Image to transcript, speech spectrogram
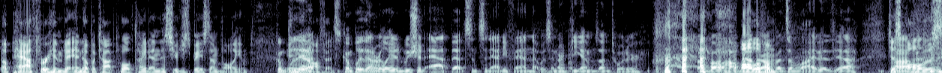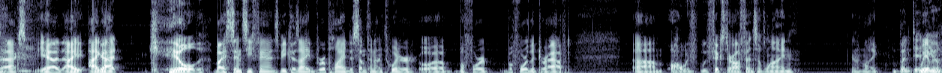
a path for him to end up a top 12 tight end this year just based on volume completely in that offense. Completely unrelated. We should at that Cincinnati fan that was in our DMs on Twitter about how bad All of them? offensive line is. Yeah, Just Uh, all of the sacks. Yeah, I I got killed by Cincy fans because I replied to something on Twitter uh, before before the draft. Um, oh, we we fixed our offensive line, and I'm like, But did we you?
